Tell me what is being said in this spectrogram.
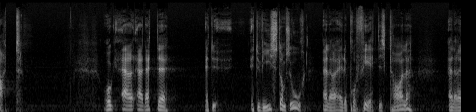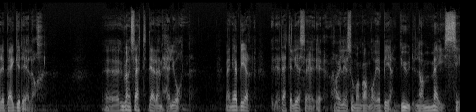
at'. Og er, er dette et, et, visdomsord, eller er det profetisk tale? eller er det begge deler? Uh, uansett, det er Den hellige ånd. Men jeg ber dette leser jeg, har jeg lest så mange ganger, og jeg ber Gud la meg se.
